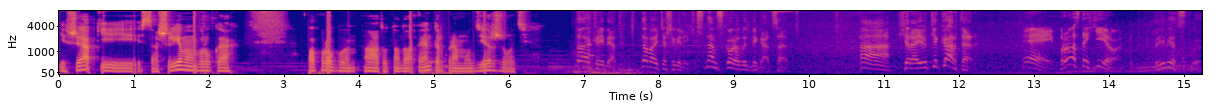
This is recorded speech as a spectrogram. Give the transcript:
и в шапке, и со шлемом в руках. Попробуем. А, тут надо Enter прям удерживать. Так, ребят, давайте шевелитесь. Нам скоро выдвигаться. А, Хироюки Картер. Эй, просто Хиро. Приветствую.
